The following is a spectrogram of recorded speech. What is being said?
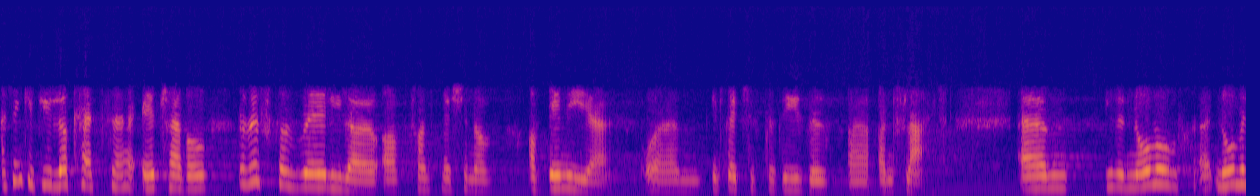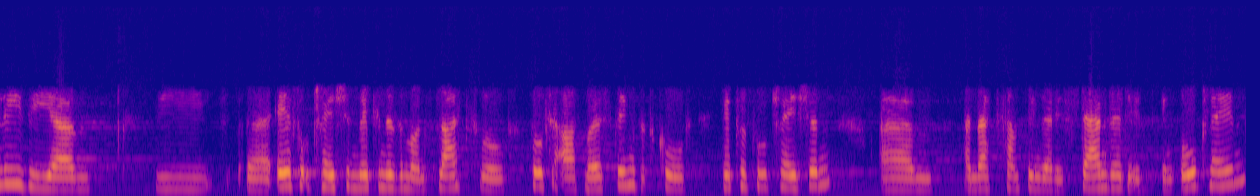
I think if you look at uh, air travel, the risks are really low of transmission of, of any uh, um, infectious diseases uh, on flight. Um, you know, normal, normally the, um, the air filtration mechanism on flights will filter out most things. It's called HEPA filtration. Um, and that's something that is standard in, in all planes.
